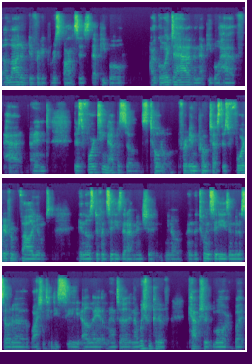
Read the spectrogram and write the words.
a lot of different responses that people are going to have and that people have had. And there's 14 episodes total for In Protest. There's four different volumes in those different cities that I mentioned, you know, in the Twin Cities in Minnesota, Washington, D.C., LA, Atlanta. And I wish we could have captured more. But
